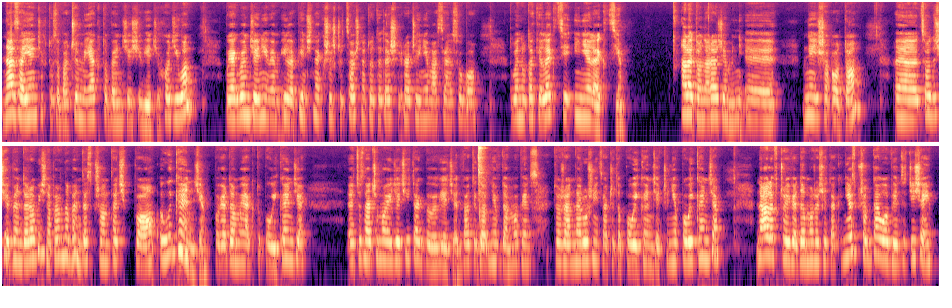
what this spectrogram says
na zajęciach, to zobaczymy jak to będzie się, wiecie, chodziło. Bo jak będzie, nie wiem, ile, pięć na krzyż czy coś, no to to też raczej nie ma sensu, bo to będą takie lekcje i nie lekcje. Ale to na razie y, mniejsza o to. E, Co dzisiaj będę robić? Na pewno będę sprzątać po weekendzie. Bo wiadomo, jak tu po weekendzie. E, To znaczy, moje dzieci i tak były, wiecie, dwa tygodnie w domu, więc to żadna różnica, czy to po weekendzie, czy nie po weekendzie. No ale wczoraj wiadomo, że się tak nie sprzątało, więc dzisiaj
